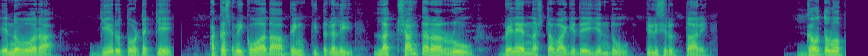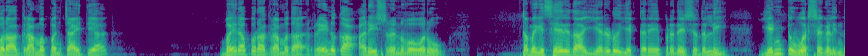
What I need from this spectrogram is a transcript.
ಎನ್ನುವವರ ಗೇರು ತೋಟಕ್ಕೆ ಆಕಸ್ಮಿಕವಾದ ಬೆಂಕಿ ತಗಲಿ ಲಕ್ಷಾಂತರ ರು ಬೆಳೆ ನಷ್ಟವಾಗಿದೆ ಎಂದು ತಿಳಿಸಿರುತ್ತಾರೆ. ಗೌತಮಪುರ ಗ್ರಾಮ ಪಂಚಾಯಿತಿಯ ಬೈರಾಪುರ ಗ್ರಾಮದ ರೇಣುಕಾ ಹರೀಶ್ ಎನ್ನುವವರು ತಮಗೆ ಸೇರಿದ ಎರಡು ಎಕರೆ ಪ್ರದೇಶದಲ್ಲಿ ಎಂಟು ವರ್ಷಗಳಿಂದ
